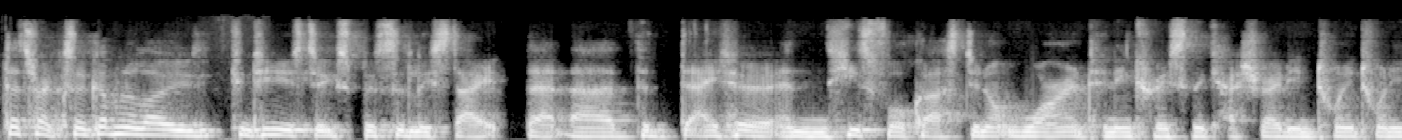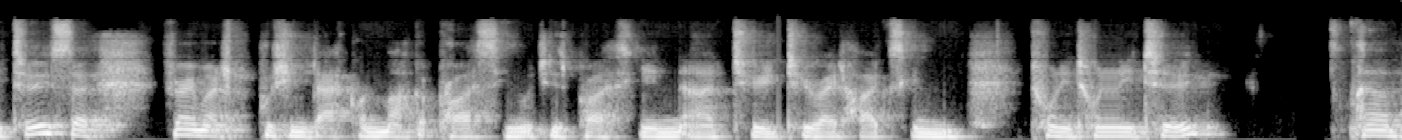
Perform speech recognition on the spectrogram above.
that's right. So Governor Lowe continues to explicitly state that uh, the data and his forecast do not warrant an increase in the cash rate in 2022. So very much pushing back on market pricing, which is pricing in uh, two two rate hikes in 2022. Um,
